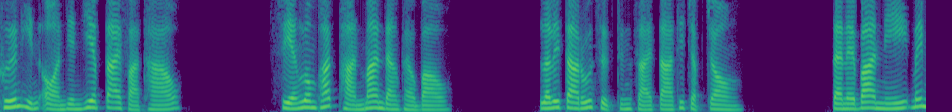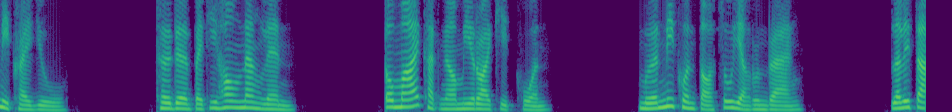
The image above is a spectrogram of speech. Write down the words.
พื้นหินอ่อนเย็นเยียบใต้ฝ่าเท้า เสียงลมพัดผ่านม่านดังแผ่วเบา ลลิตารู้สึกถึงสายตาที่จับจ้อง แต่ในบ้านนี้ไม่มีใครอยู่ เธอเดินไปที่ห้องนั่งเล่นต้นไม้ขัดเงามีรอยขีดข่วน เหมือนมีคนต่อสู้อย่างรุนแรงลลิตา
